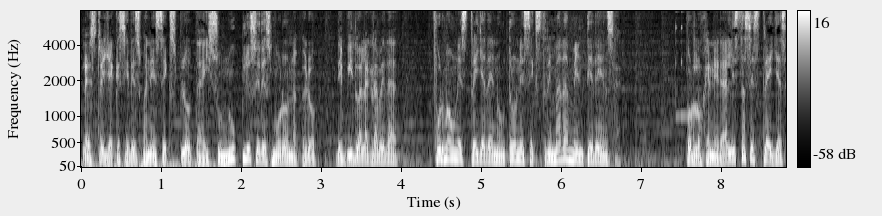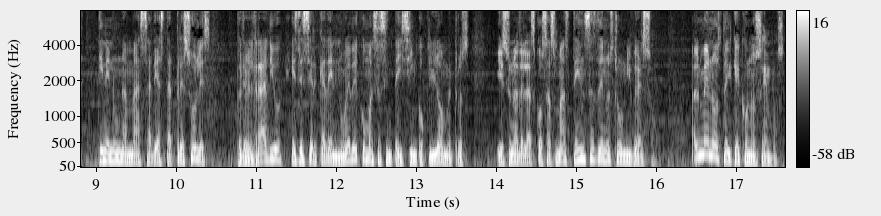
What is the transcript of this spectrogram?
La estrella que se desvanece explota y su núcleo se desmorona, pero, debido a la gravedad, forma una estrella de neutrones extremadamente densa, por lo general, estas estrellas tienen una masa de hasta 3 soles, pero el radio es de cerca de 9,65 kilómetros y es una de las cosas más densas de nuestro universo, al menos del que conocemos.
